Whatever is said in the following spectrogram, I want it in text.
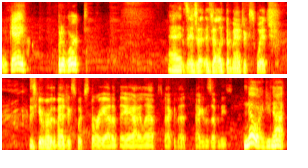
okay, but it worked. And Is, is that is that like the magic switch? Do you remember the magic switch story out of the AI labs back in the back in the seventies? no, I do not.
